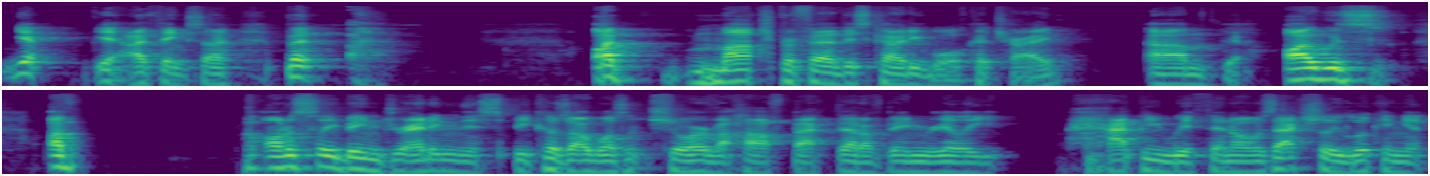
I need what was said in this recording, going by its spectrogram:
Yep, yeah, I think so. But I much prefer this Cody Walker trade. Um, Yeah. I was, honestly been dreading this because I wasn't sure of a halfback that I've been really happy with, and I was actually looking at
